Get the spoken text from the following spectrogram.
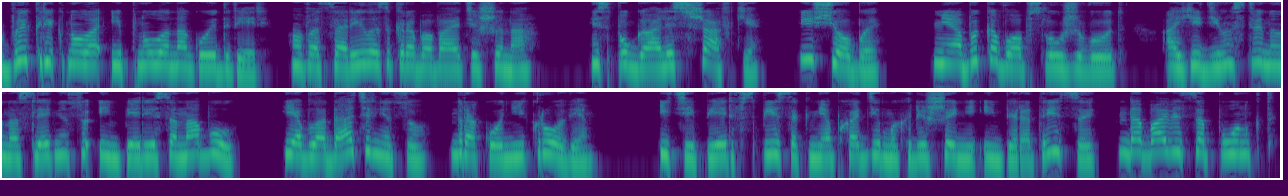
Выкрикнула и пнула ногой дверь. Воцарилась гробовая тишина. Испугались шавки. Еще бы. Не абы кого обслуживают, а единственную наследницу империи Санабул и обладательницу драконьей крови. И теперь в список необходимых решений императрицы добавится пункт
